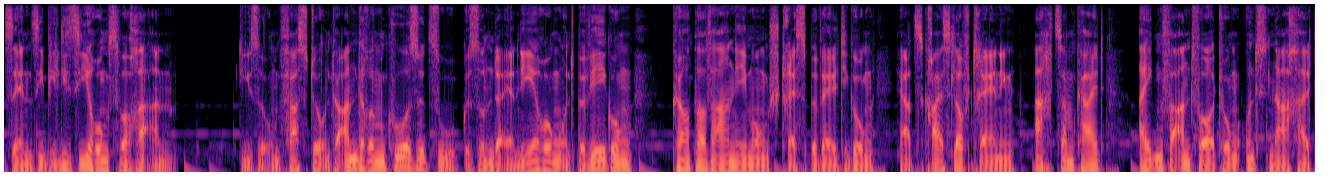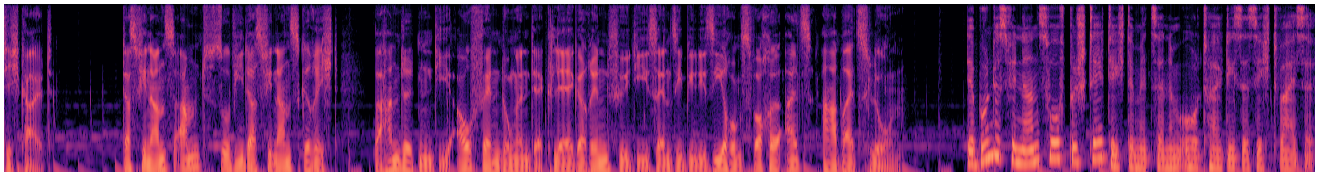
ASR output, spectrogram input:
Sensibilisierungswoche an. Diese umfasste unter anderem Kurse zu gesunder Ernährung und Bewegung, Körperwahrnehmung, Stressbewältigung, Herz-Kreislauf-Training, Achtsamkeit, Eigenverantwortung und Nachhaltigkeit. Das Finanzamt sowie das Finanzgericht behandelten die Aufwendungen der Klägerin für die Sensibilisierungswoche als Arbeitslohn. Der Bundesfinanzhof bestätigte mit seinem Urteil diese Sichtweise.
